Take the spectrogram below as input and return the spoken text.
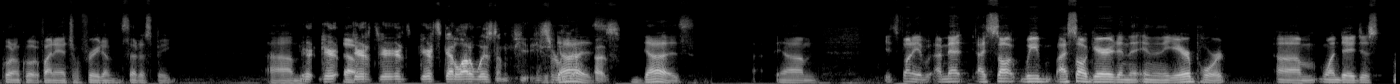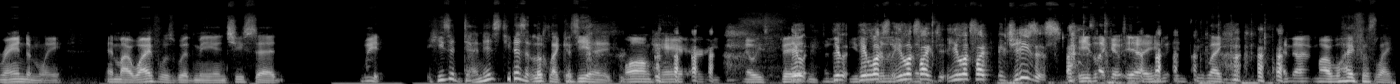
quote unquote financial freedom, so to speak. Um, Garrett, Garrett, so- Garrett, Garrett, Garrett's got a lot of wisdom. He, he he certainly does. does. He does. Um, it's funny. I met. I saw. We. I saw Garrett in the in the airport um, one day, just randomly, and my wife was with me, and she said, "Wait, he's a dentist? He doesn't look like because he had long hair. You know, he's fit. He, he, he's he looks really he looks good. like he looks like Jesus. he's like a, yeah. He's, he's like, and my wife was like."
